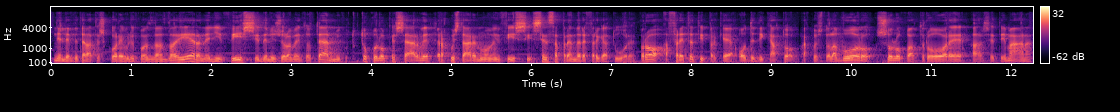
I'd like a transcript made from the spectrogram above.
nelle vetrate scorrevoli con zanzariera, negli infissi, nell'isolamento termico, tutto quello che serve per acquistare nuovi infissi senza prendere fregature. Però affrettati perché ho dedicato a questo lavoro solo 4 ore alla settimana,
